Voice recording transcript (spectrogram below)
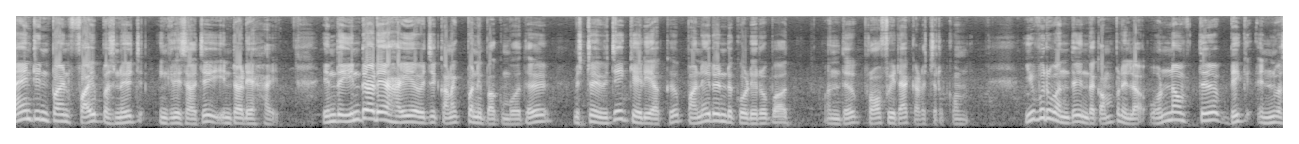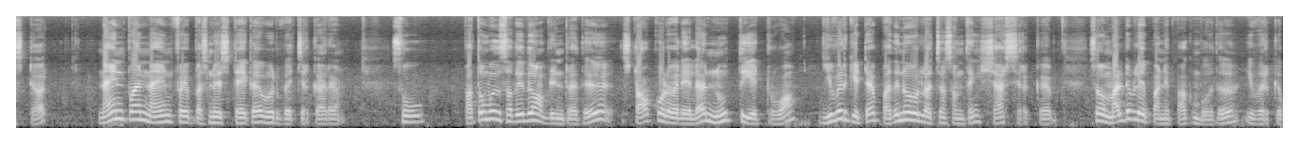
nineteen point five percentage increase ஆச்சு இன்டர்டே ஹை இந்த இன்டர்டே ஹையை வச்சு கனெக்ட் பண்ணி பார்க்கும்போது மிஸ்டர் விஜய் கேடியாவுக்கு பன்னிரெண்டு கோடி ரூபாய் வந்து ப்ராஃபிட்டாக கிடச்சிருக்கும். இவர் வந்து இந்த கம்பெனியில் one of the big investor nine point nine five percentage ஸ்டேக்கை இவர் வச்சுருக்காரு. ஸோ பத்தொம்பது சதவீதம் அப்படின்றது ஸ்டாக்கோட விலையில் நூற்றி எட்டு ரூபா. இவர்கிட்ட பதினோரு லட்சம் சம்திங் ஷேர்ஸ் இருக்குது ஸோ மல்டிப்ளை பண்ணி பார்க்கும்போது இவருக்கு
